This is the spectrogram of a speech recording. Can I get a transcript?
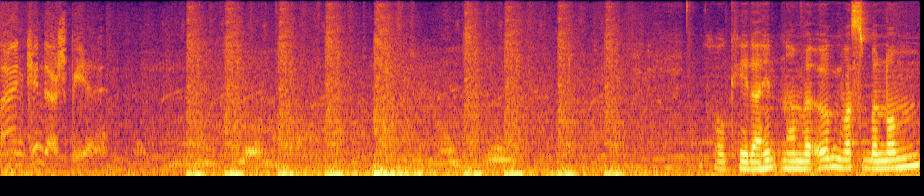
Ein Kinderspiel. Okay, da hinten haben wir irgendwas übernommen.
